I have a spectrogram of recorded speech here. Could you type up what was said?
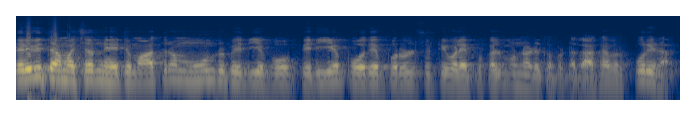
தெரிவித்த அமைச்சர் நேற்று மாத்திரம் மூன்று பெரிய போ பெரிய போதைப்பொருள் சுற்றி வளைப்புகள் முன்னெடுக்கப்பட்டதாக அவர் கூறினார்.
